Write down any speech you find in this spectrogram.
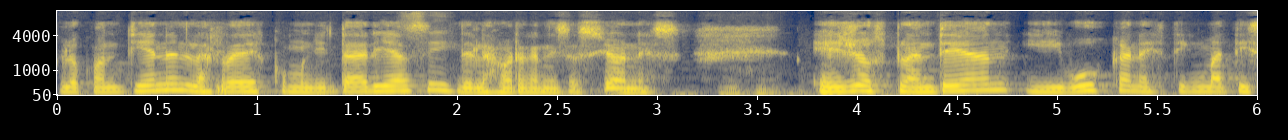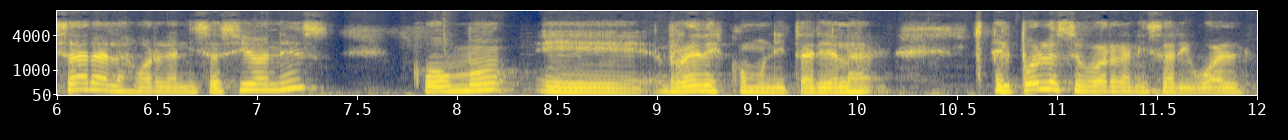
lo contienen las redes comunitarias Sí. de las organizaciones. Ellos plantean y buscan estigmatizar a las organizaciones como eh, redes comunitarias. La- el pueblo se va a organizar igual,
